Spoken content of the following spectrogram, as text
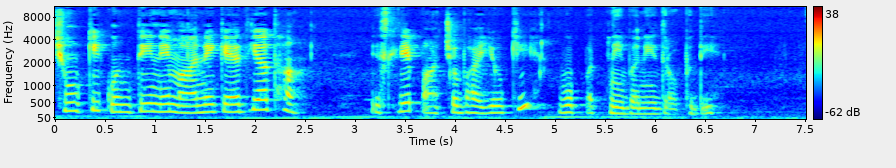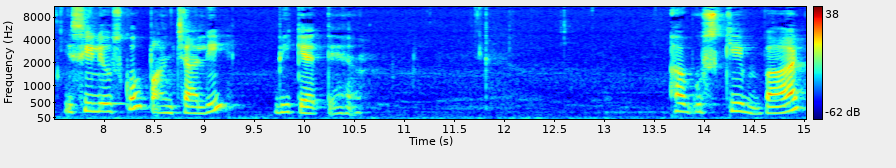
चूँकि कुंती ने माँ ने कह दिया था, इसलिए पाँचों भाइयों की वो पत्नी बनी द्रौपदी। इसीलिए उसको पांचाली भी कहते हैं। अब उसके बाद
